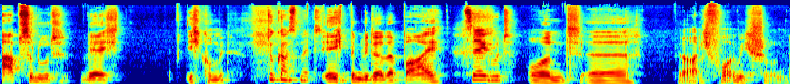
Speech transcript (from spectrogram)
Absolut wäre ich, ich komme mit. Du kommst mit. Ich bin wieder dabei Sehr gut. und äh, ja, ich freue mich schon,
